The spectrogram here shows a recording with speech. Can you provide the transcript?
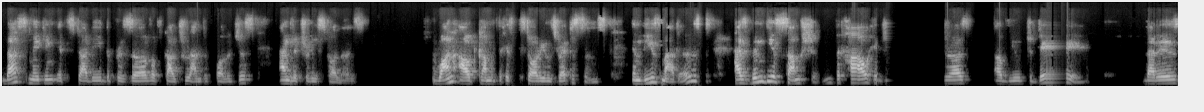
thus making its study the preserve of cultural anthropologists and literary scholars. One outcome of the historian's reticence in these matters has been the assumption that how hijras are view today, that is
